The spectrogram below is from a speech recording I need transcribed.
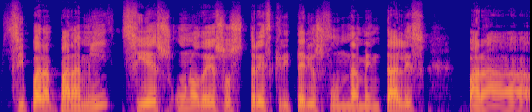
sí, para, para mí sí es uno de esos tres criterios fundamentales para,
